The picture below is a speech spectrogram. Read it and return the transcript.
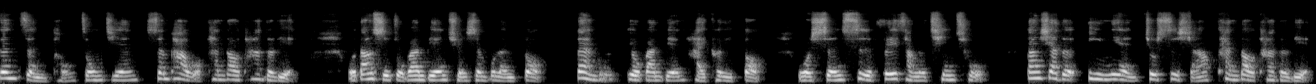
跟枕头中间，生怕我看到他的脸。我当时左半边全身不能动，但右半边还可以动。我神识非常的清楚，当下的意念就是想要看到他的脸。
